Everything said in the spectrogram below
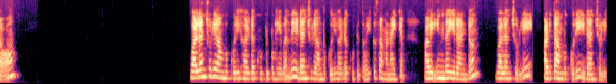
லா வலஞ்சுழி அம்புக்குறிகளோட கூட்டுத்தொகை வந்து இடஞ்சுழி அம்புக்குறிகளோட கூட்டுத்தொகைக்கு சமனாய்க்கும் அவை இந்த இரண்டும் வளஞ்சொலி அடுத்த அம்புக்குறி இடஞ்சொலி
